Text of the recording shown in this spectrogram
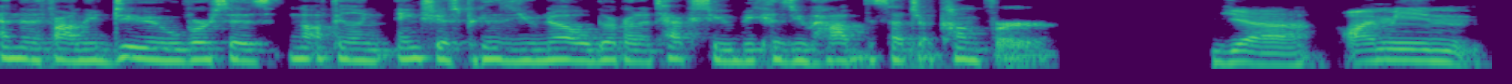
and then they finally do versus not feeling anxious because you know they're going to text you because you have such a comfort Yeah. I mean,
